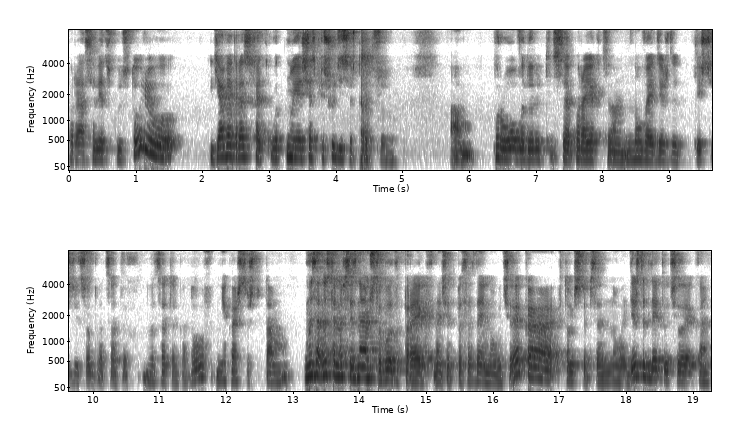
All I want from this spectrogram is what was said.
про советскую историю, я как раз хочу, вот, ну, я сейчас пишу диссертацию про вот этот проект эм, новой одежды 1920-х 20 годов. Мне кажется, что там... Мы, с одной стороны, все знаем, что был этот проект значит, по созданию нового человека, в том числе по созданию новой одежды для этого человека,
